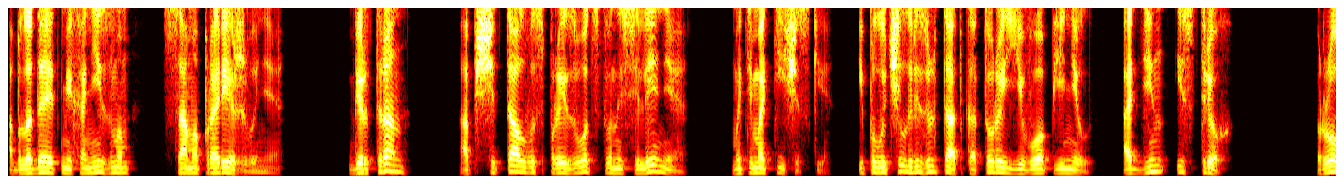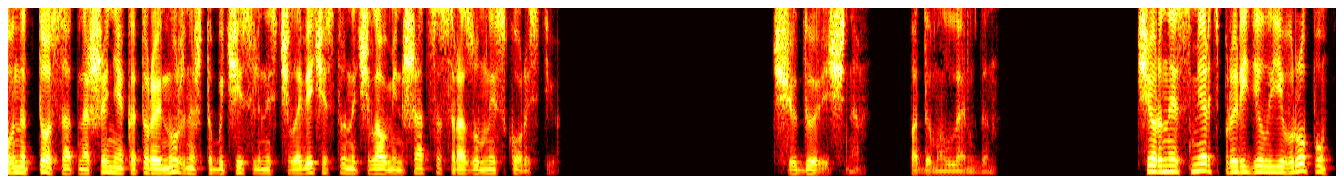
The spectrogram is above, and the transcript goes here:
обладает механизмом самопрореживания. Бертран обсчитал воспроизводство населения математически и получил результат, который его опьянил один из трех. Ровно то соотношение, которое нужно, чтобы численность человечества начала уменьшаться с разумной скоростью. Чудовищно, подумал Лэнгдон. Черная смерть проредила Европу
